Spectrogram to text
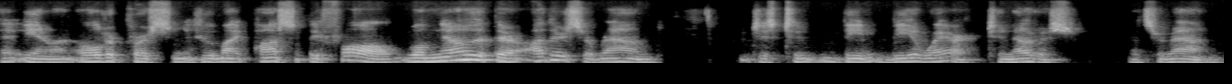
eh, you know, an older person who might possibly fall will know that there are others around just to be, be aware, to notice what's around.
